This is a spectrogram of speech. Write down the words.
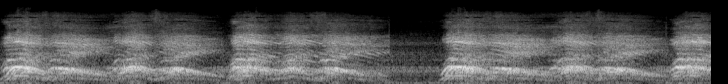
万岁！万岁！万万岁！万岁！万岁！万万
